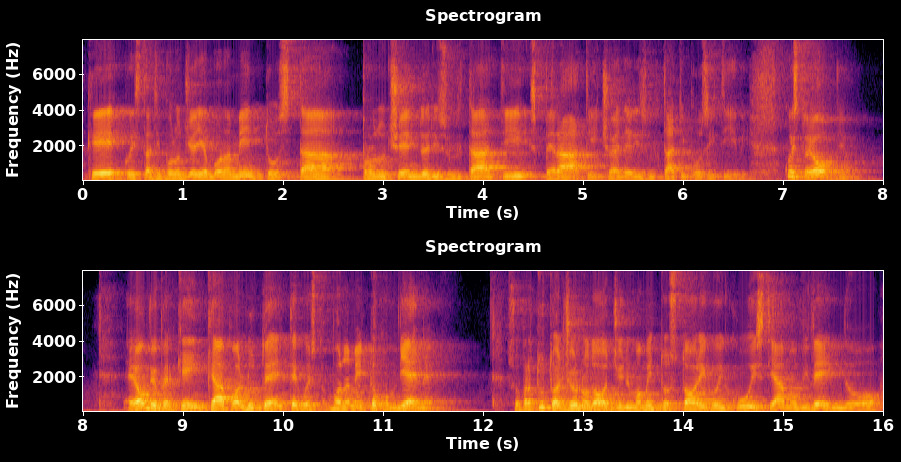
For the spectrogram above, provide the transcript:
che questa tipologia di abbonamento sta producendo i risultati sperati, cioè dei risultati positivi. Questo è ovvio. È ovvio perché in capo all'utente questo abbonamento conviene, Soprattutto al giorno d'oggi, nel momento storico in cui stiamo vivendo,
